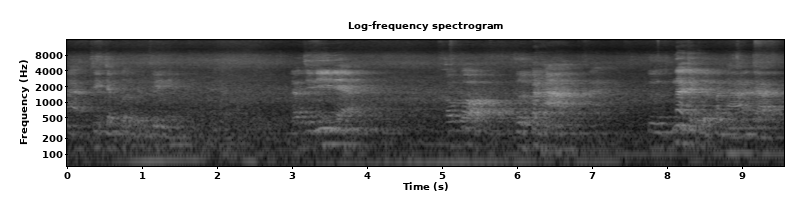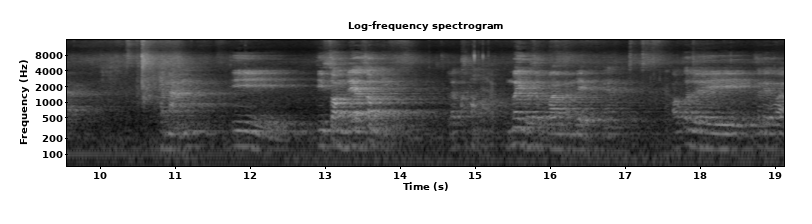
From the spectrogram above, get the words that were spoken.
นะที่จะเปิดเป็นคลินิกนะครับแล้วทีนี้เนี่ยเขาก็เกิดปัญหานะคือน่าจะเกิดปัญหาจากผนังที่ที่ซ่อมแล้วซ่อมอีกแล้วก็ไม่ประสบความสำเร็จนะ เขาก็เลยก็เรียกว่า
